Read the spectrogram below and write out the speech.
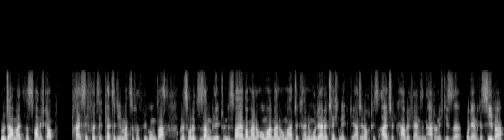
Nur damals, das waren, ich glaube, 30, 40 Plätze, die mal zur Verfügung war. Und das wurde zusammengelegt. Und das war ja bei meiner Oma. Und meine Oma hatte keine moderne Technik. Die hatte noch das alte Kabelfernsehenart und nicht diese modernen Receiver.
